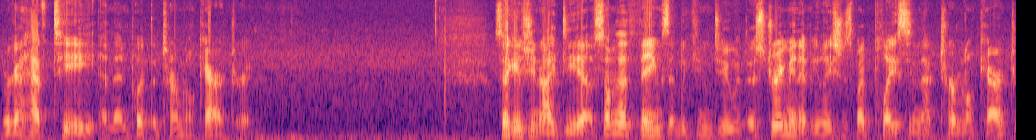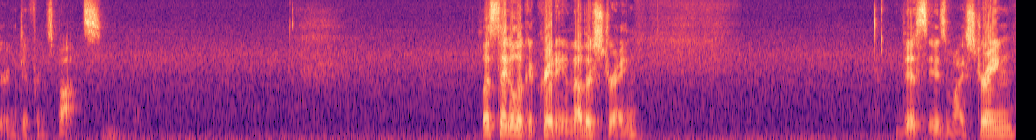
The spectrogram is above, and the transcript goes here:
we're going to have tea, and then put the terminal character in. So that gives you an idea of some of the things that we can do with those string manipulations by placing that terminal character in different spots. Let's take a look at creating another string. This is my string.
